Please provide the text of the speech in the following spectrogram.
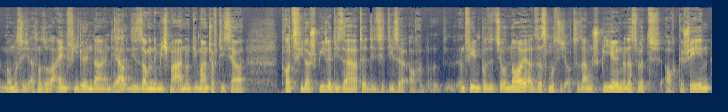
man muss sich erstmal so einfiedeln da in diese, ja. in die Saison, nehme ich mal an. Und die Mannschaft, die ist ja trotz vieler Spiele, die sie hatte, diese, diese auch an vielen Positionen neu. Also das muss sich auch zusammen spielen und das wird auch geschehen.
